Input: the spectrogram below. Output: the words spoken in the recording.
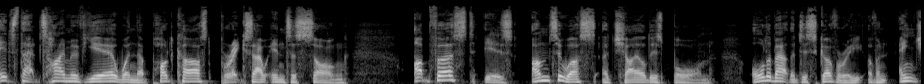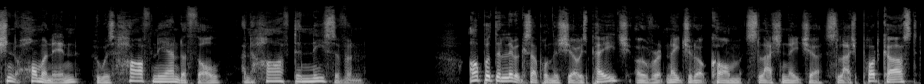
it's that time of year when the podcast breaks out into song. Up first is Unto Us a Child is Born, all about the discovery of an ancient hominin who was half Neanderthal and half Denisovan. I'll put the lyrics up on the show's page over at nature.com slash nature slash podcast,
